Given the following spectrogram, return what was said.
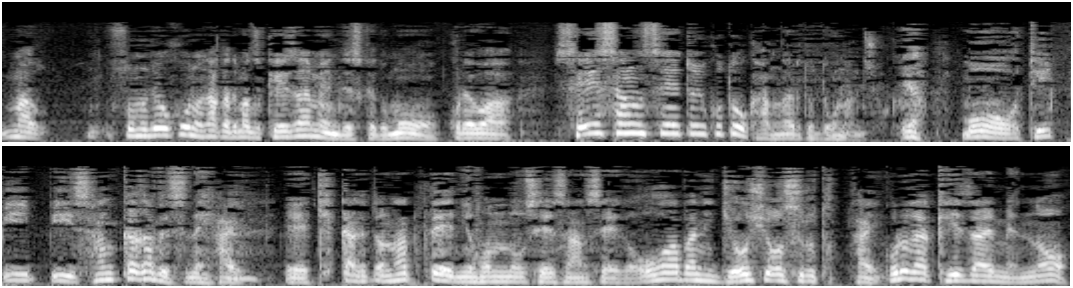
まあ、その両方の中でまず経済面ですけども、これは生産性ということを考えるとどうなんでしょうか？いやもう TPP 参加がですね、はい。えーきっかけとなって日本の生産性が大幅に上昇すると、はい。これが経済面の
